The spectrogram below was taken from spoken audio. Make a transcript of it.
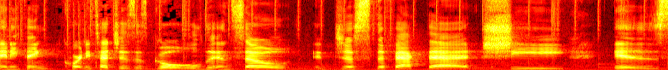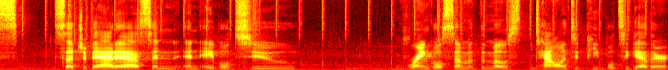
Anything Courtney touches is gold. And so just the fact that she is such a badass and, and able to wrangle some of the most talented people together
